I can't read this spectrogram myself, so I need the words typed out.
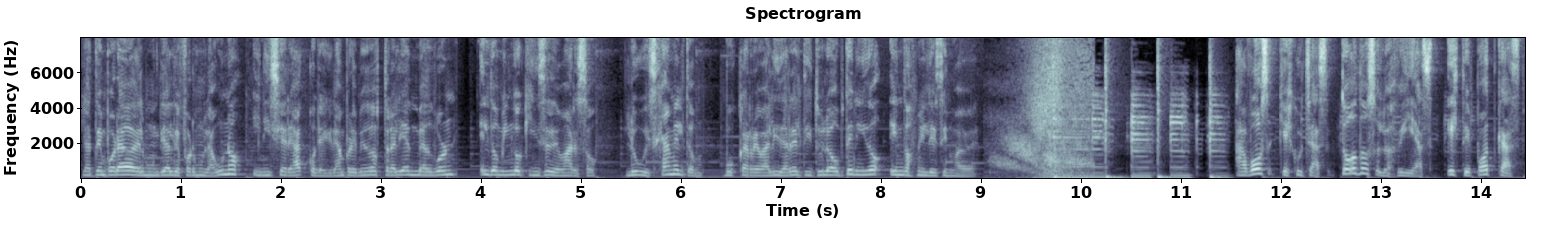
La temporada del Mundial de Fórmula 1 iniciará con el Gran Premio de Australia en Melbourne el domingo 15 de marzo. Lewis Hamilton busca revalidar el título obtenido en 2019. A vos que escuchás todos los días este podcast,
